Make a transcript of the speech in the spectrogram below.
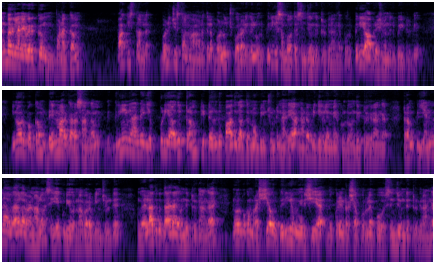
நண்பர்கள் அனைவருக்கும் வணக்கம். பாகிஸ்தானில் பலூச்சிஸ்தான் மாகாணத்தில் பலூச் போராளிகள் ஒரு பெரிய சம்பவத்தை செஞ்சு வந்துட்டு இருக்கிறாங்க இப்போ ஒரு பெரிய ஆப்ரேஷன் வந்துட்டு போயிட்டு இருக்கு இன்னொரு பக்கம் டென்மார்க் அரசாங்கம் இந்த கிரீன்லாண்டை எப்படியாவது ட்ரம்ப் கிட்ட இருந்து பாதுகாத்துடணும் அப்படின்னு சொல்லிட்டு நிறையா நடவடிக்கைகளை மேற்கொண்டு வந்துட்டு இருக்கிறாங்க ட்ரம்ப் என்ன வேலை வேணாலும் செய்யக்கூடிய ஒரு நபர் அப்படின்னு சொல்லிட்டு அவங்க எல்லாத்துக்கும் தயாராகி வந்துட்டு இருக்காங்க இன்னொரு பக்கம் ரஷ்யா ஒரு பெரிய முயற்சியை இந்த உக்ரைன் ரஷ்யா போரில் இப்போ செஞ்சு வந்துட்டு இருக்கிறாங்க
